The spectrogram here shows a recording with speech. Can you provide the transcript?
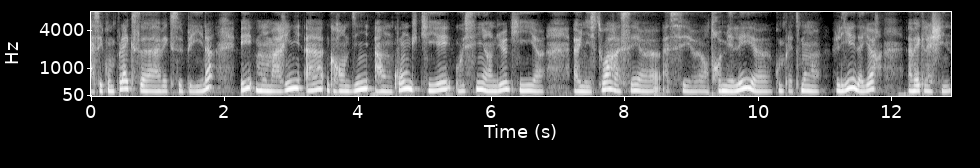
assez complexe avec ce pays-là. Et mon mari a grandi à Hong Kong, qui est aussi un lieu qui euh, a une histoire assez, euh, assez euh, entremêlée, complètement liée d'ailleurs avec la Chine.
